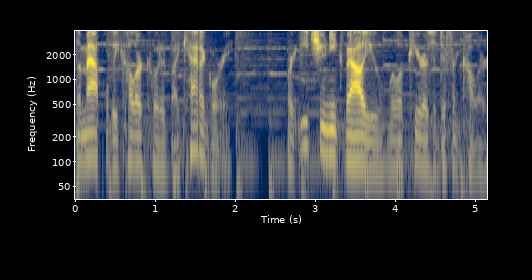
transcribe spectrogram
the map will be color-coded by category, where each unique value will appear as a different color.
